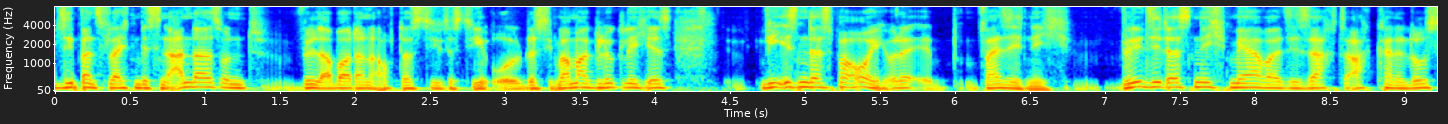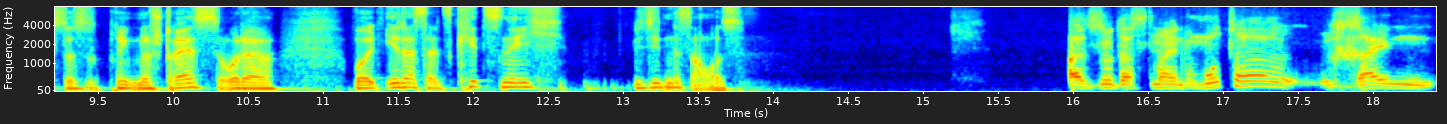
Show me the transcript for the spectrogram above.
sieht man es vielleicht ein bisschen anders und will aber dann auch, dass die, dass die, dass die Mama glücklich ist. Wie ist denn das bei euch? Oder äh, weiß ich nicht, will sie das nicht mehr, weil sie sagt, ach, keine Lust, das bringt nur Stress? Oder wollt ihr das als Kids nicht? Wie sieht denn das aus? Also, dass meine Mutter rein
